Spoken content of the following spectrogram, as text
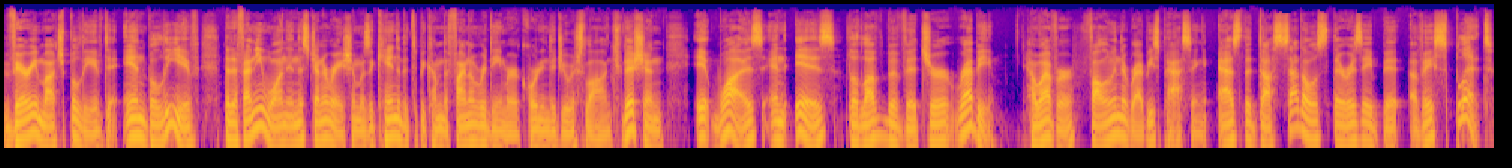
very much believed and believe that if anyone in this generation was a candidate to become the final redeemer according to Jewish law and tradition, it was and is the Lubavitcher Rebbe. However, following the Rebbe's passing, as the dust settles, there is a bit of a split.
